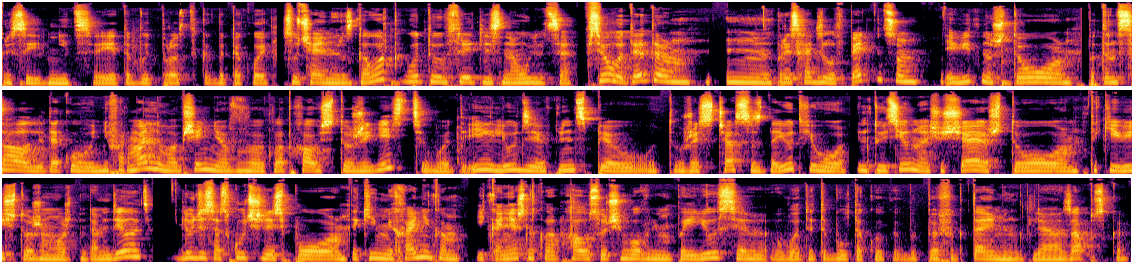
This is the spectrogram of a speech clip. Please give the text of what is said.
присоединиться, и это будет просто как бы такой случайный разговор, как будто вы встретились на улице. Все вот это м, происходило в пятницу, и видно, что потенциал для такого неформального общения в Клабхаусе тоже есть, вот, и люди, в принципе, вот уже сейчас создают его, интуитивно ощущая, что такие вещи тоже можно там делать. Люди соскучились по таким механикам, и, конечно, Клабхаус очень вовремя появился, вот, это был такой как бы perfect тайминг для запуска.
